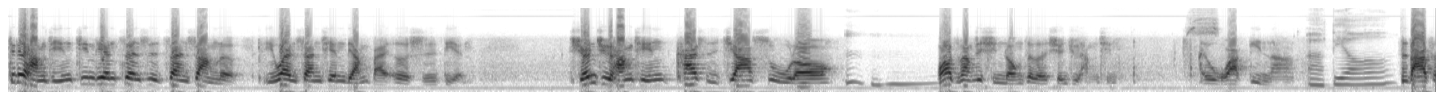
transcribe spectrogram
这个行情今天正式站上了一万三千两百二十点，选举行情开始加速喽。我要怎样去形容这个选举行情？还有挖劲啊！啊，对哦，直达车，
